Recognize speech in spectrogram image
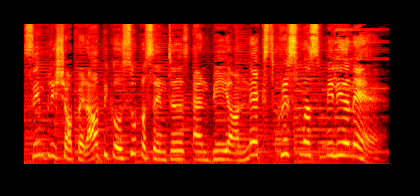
Simply shop at Arpico Supercenters and be our next Christmas millionaire.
